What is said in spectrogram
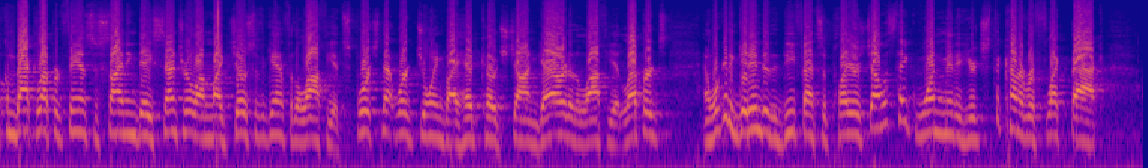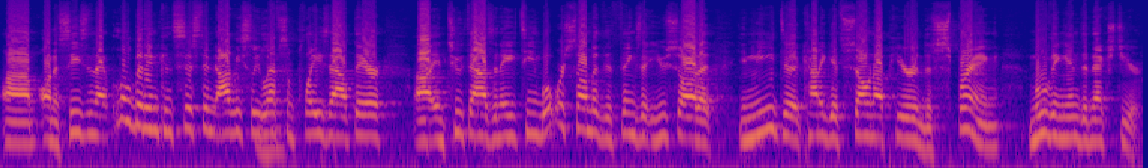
Welcome back, Leopard fans, to Signing Day Central. I'm Mike Joseph again for the Lafayette Sports Network, joined by head coach John Garrett of the Lafayette Leopards. And we're going to get into the defensive players. John, let's take one minute here just to kind of reflect back um, on a season that a little bit inconsistent, obviously left some plays out there uh, in 2018. What were some of the things that you saw that you need to kind of get sewn up here in the spring moving into next year?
